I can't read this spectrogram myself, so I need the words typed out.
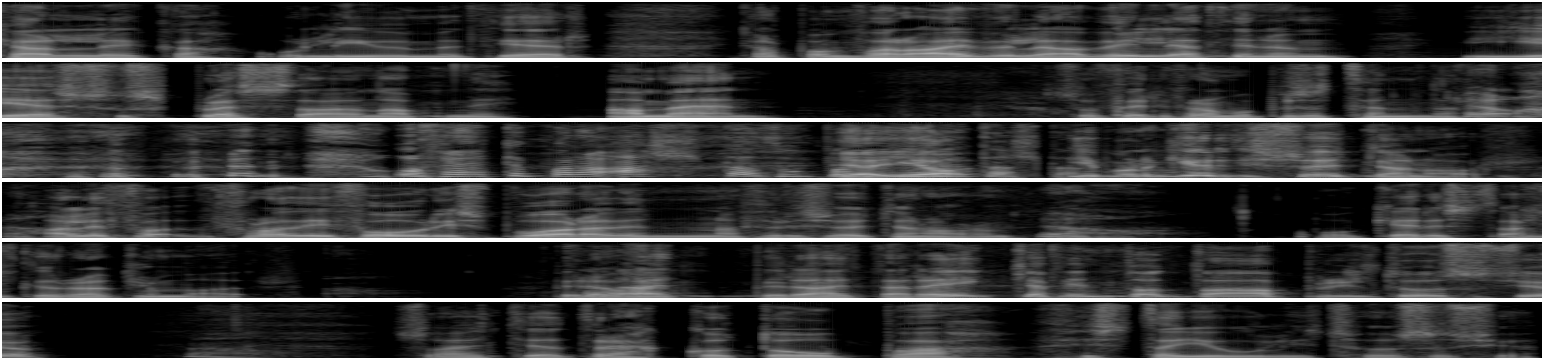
kjærleika og lífið með þér, hjálpa hann fara æfilega að vilja þinnum í Jésús blessaða nafni, Amen. Svo fer ég fram á byrja tennar. Og þetta er bara alltaf, þú bara gerir þetta alltaf. ég er gera þetta í 17 ár. Alveg frá- því ég fór í sporavinnuna fyrir 17 árum. Já, og gerist algjör reglumöður byrja að að hætta að reykja 15. apríl 2007 svo hætti ég að drekka og dópa 1. júli 2007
